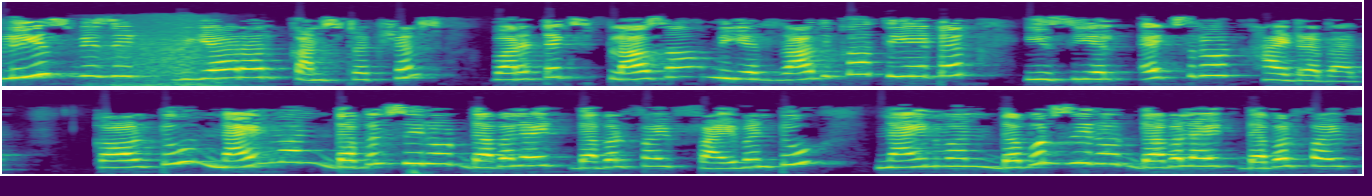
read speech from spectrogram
Please visit VRR Constructions, Varatex Plaza near Radhika Theatre, ECL X Road, Hyderabad. Call to 9100885551 91008855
